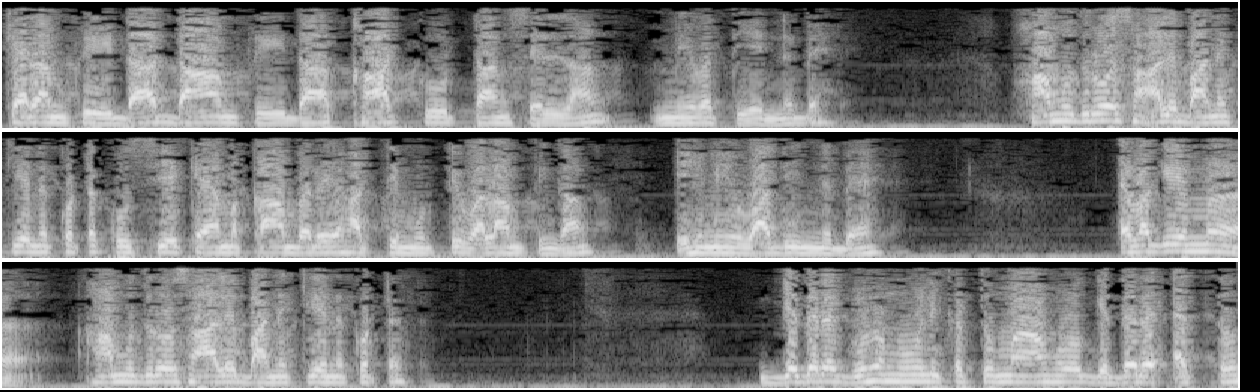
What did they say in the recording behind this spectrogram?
කැරම් ක්‍රීඩා, දාම් ක්‍රීඩා, කාට් කූට්ටන් සෙල්ලම් මේව තියෙන්න බෑ. හාමුදුරුවෝ සාලේ බණ කියනකොට කුස්සියේ කෑම කාමරයේ හත්ති මුට්ටි වළම් පිඟන් එහෙම වදින්න බෑ. එවැගේම හාමුදුරුවෝ සාලේ බණ කියනකොට gedara ගෘහමූලිකතුමා හෝ gedara ඇත්තෝ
